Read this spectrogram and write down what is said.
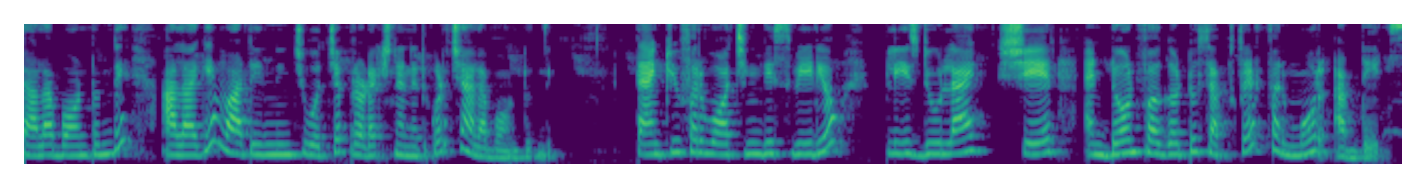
చాలా బాగుంటుంది. అలాగే వాటి నుంచి వచ్చే ప్రొడక్షన్ అనేది కూడా చాలా బాగుంటుంది. Thank you for watching this video please do like share and don't forget to subscribe for more updates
